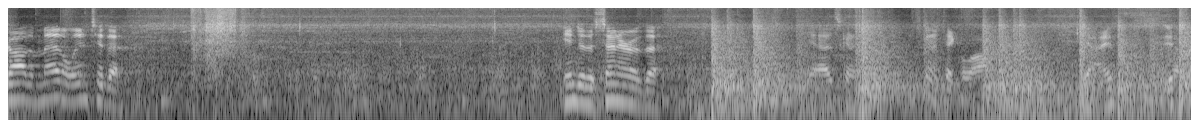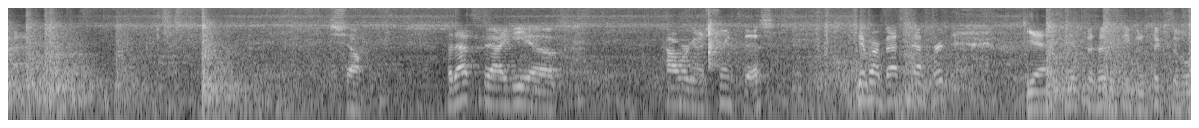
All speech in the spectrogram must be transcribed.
draw the metal into the into the center of the yeah it's gonna it's gonna take a lot yeah it's it's bad so but that's the idea of how we're gonna shrink this give our best effort Yeah. See if the hood's even fixable.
